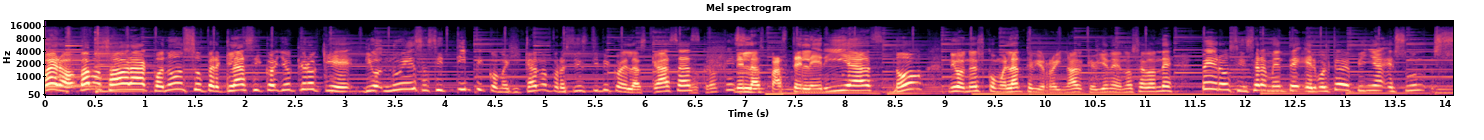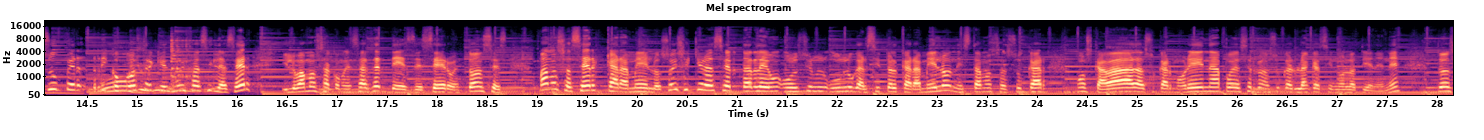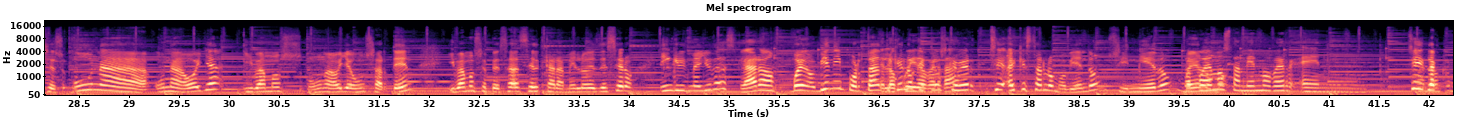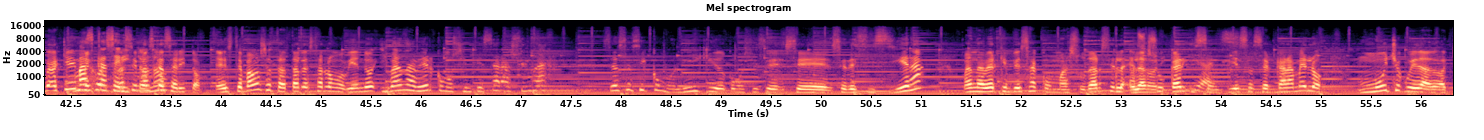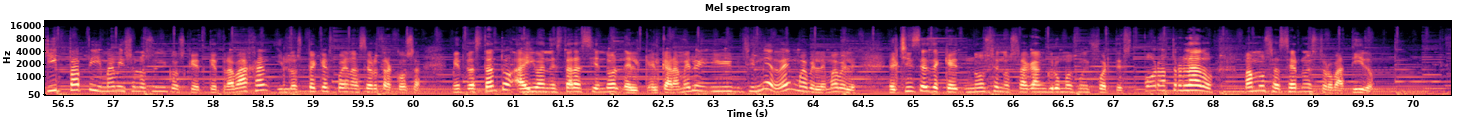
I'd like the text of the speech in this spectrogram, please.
Bueno, vamos ahora con un super clásico. Yo creo que, digo, no es así típico mexicano, pero sí es típico de las casas, de sí. las pastelerías, ¿no? Digo, no es como el antevirreinal que viene de no sé dónde, pero sinceramente el volteo de piña es un súper rico Uy, postre que es muy fácil de hacer y lo vamos a comenzar a hacer desde cero. Entonces, vamos a hacer caramelos. Hoy si quiero hacer, darle un, un- un lugarcito al caramelo, necesitamos azúcar moscabada, azúcar morena, puede ser con azúcar blanca si no la tienen, ¿eh? Entonces, una, una olla y vamos, una olla, un sartén y vamos a empezar a hacer el caramelo desde cero. Ingrid, ¿me ayudas? Claro, Bueno, bien importante, Te lo ¿qué es lo que tenemos que ver? Sí, hay que estarlo moviendo sin miedo. Lo podemos mo- también mover en... Sí, bueno, la- aquí más mejor, así caserito, más ¿no? caserito. Este, vamos a tratar de estarlo moviendo y van a ver como si empezara a sudar. Se hace así como líquido, como si se, se, se deshiciera. Van a ver que empieza como a sudarse el Las azúcar y se empieza a hacer caramelo. Mucho cuidado. Aquí papi y mami son los únicos que, que trabajan y los peques pueden hacer otra cosa. Mientras tanto, ahí van a estar haciendo el, el caramelo y, y sin miedo, ¿eh? Muévele, muévele. El chiste es de que no se nos hagan grumos muy fuertes. Por otro lado, vamos a hacer nuestro batido.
